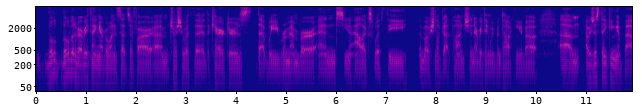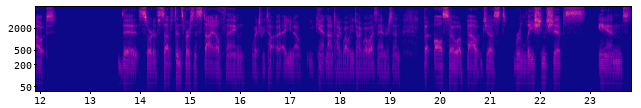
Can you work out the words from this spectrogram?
little little bit of everything everyone has said so far. Um, Trisha with the the characters that we remember, and you know Alex with the emotional gut punch and everything we've been talking about. Um, I was just thinking about the sort of substance versus style thing, which we talk, uh, you know, you can't not talk about when you talk about Wes Anderson, but also about just relationships and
